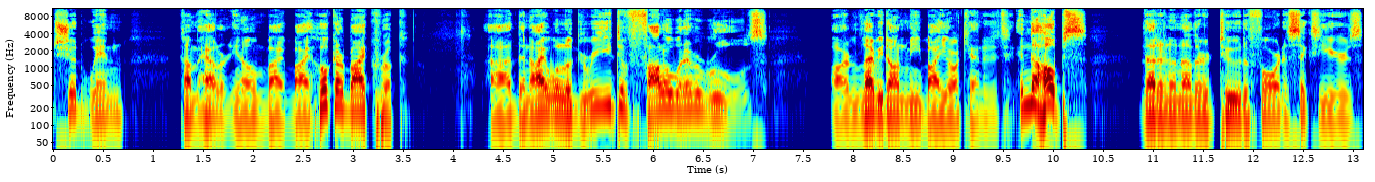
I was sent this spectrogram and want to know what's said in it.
should win, come hell or you know by by hook or by crook, uh, then I will agree to follow whatever rules are levied on me by your candidate, in the hopes that in another two to four to six years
